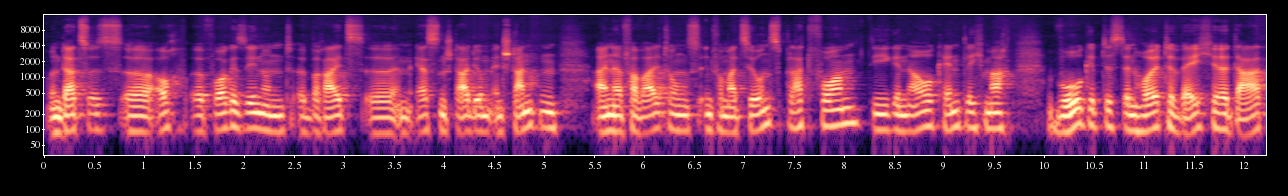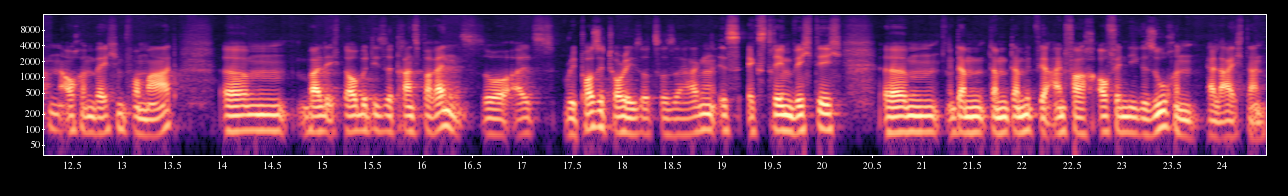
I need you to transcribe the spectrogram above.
Und dazu ist äh, auch äh, vorgesehen und äh, bereits äh, im ersten Stadium entstanden eine Verwaltungsinformationsplattform, die genau kenntlich macht, wo gibt es denn heute welche Daten, auch in welchem Format weil ich glaube, diese Transparenz so als Repository sozusagen ist extrem wichtig, ähm, damit, wir einfach aufwendige Suchen erleichtern.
